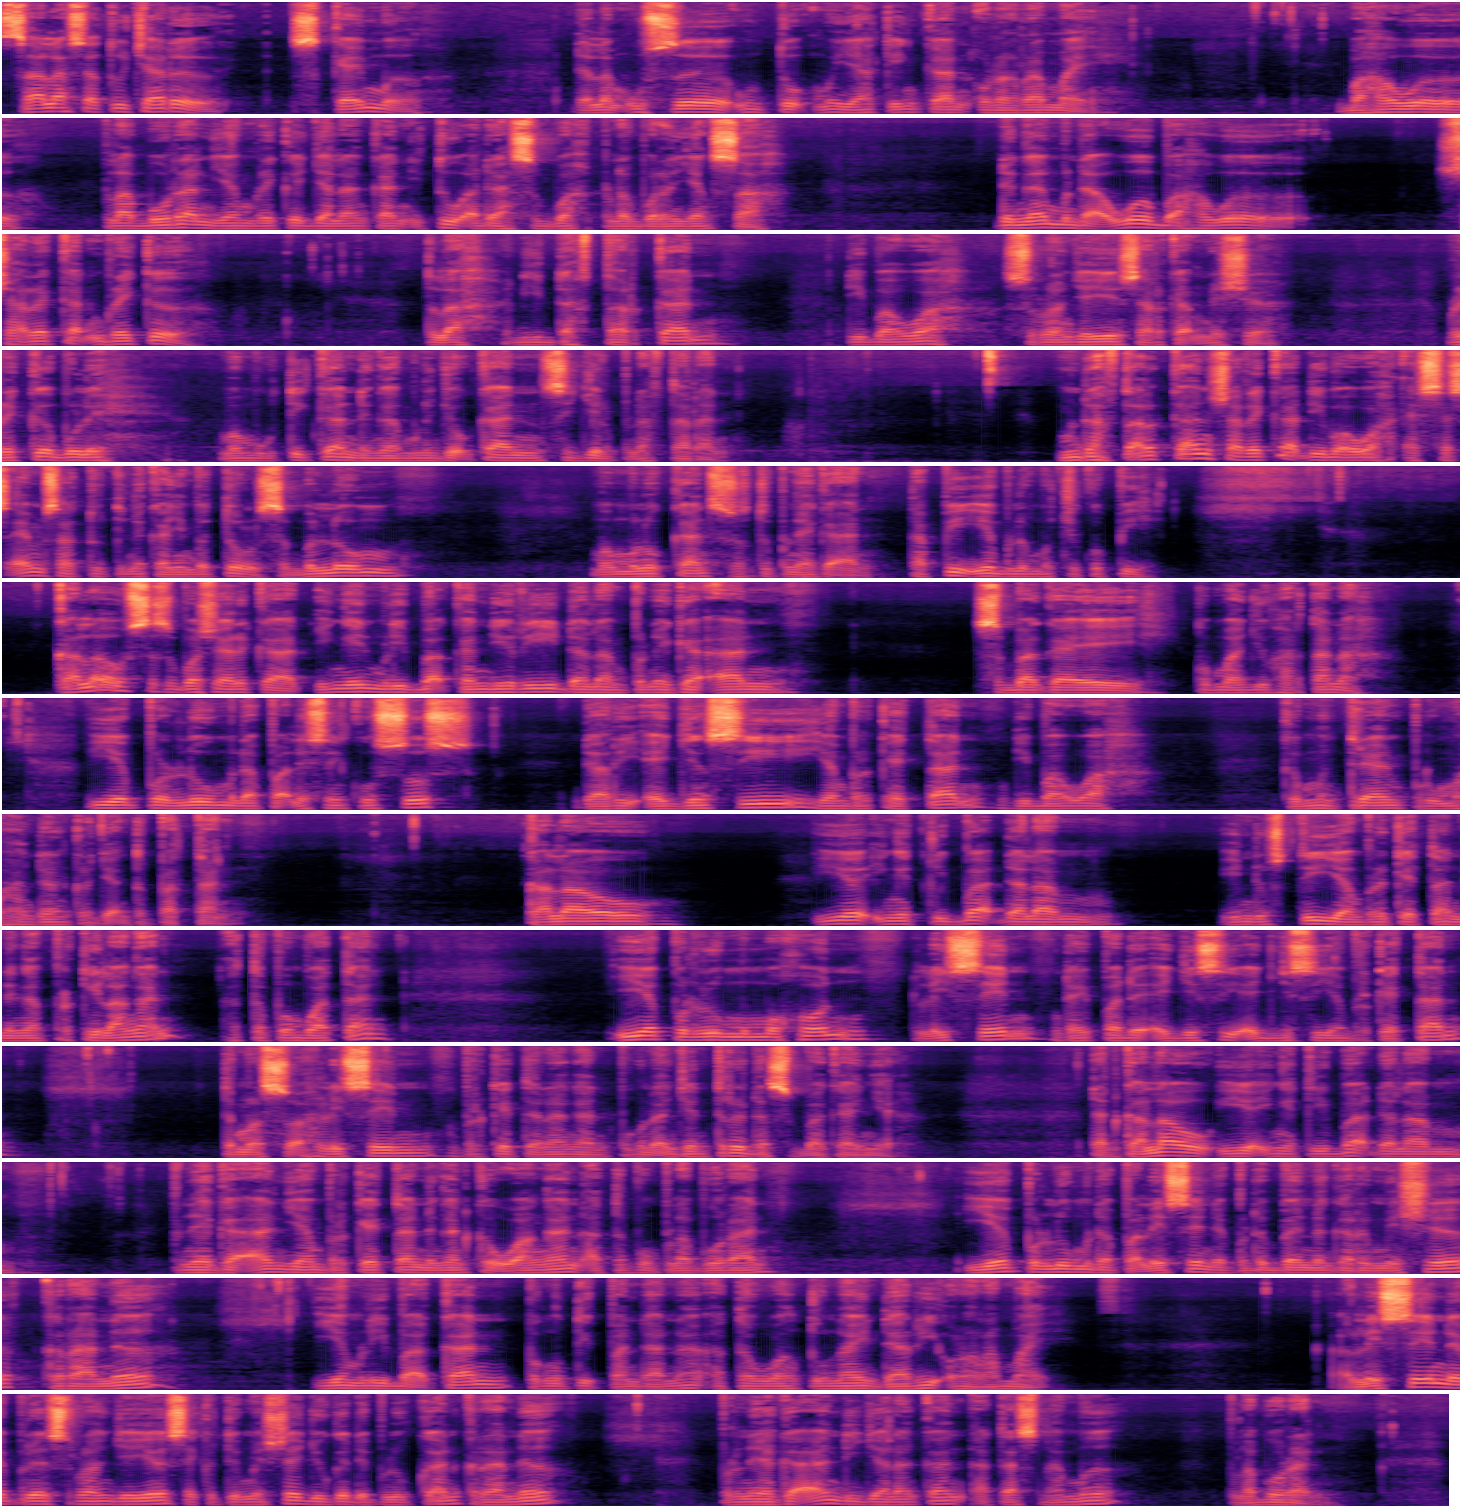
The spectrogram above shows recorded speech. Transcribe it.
Salah satu cara scammer dalam usaha untuk meyakinkan orang ramai bahawa pelaburan yang mereka jalankan itu adalah sebuah pelaburan yang sah dengan mendakwa bahawa syarikat mereka telah didaftarkan di bawah Suruhanjaya Syarikat Malaysia. Mereka boleh membuktikan dengan menunjukkan sijil pendaftaran. Mendaftarkan syarikat di bawah SSM satu tindakan yang betul sebelum memerlukan sesuatu perniagaan, tapi ia belum mencukupi. Kalau sesebuah syarikat ingin melibatkan diri dalam perniagaan sebagai pemaju hartanah, ia perlu mendapat lesen khusus dari agensi yang berkaitan di bawah Kementerian Perumahan dan Kerjaan Tempatan. Kalau ia ingin terlibat dalam industri yang berkaitan dengan perkilangan atau pembuatan, ia perlu memohon lesen daripada agensi-agensi yang berkaitan termasuk lesen berkaitan dengan penggunaan jentera dan sebagainya. Dan kalau ia ingin terlibat dalam perniagaan yang berkaitan dengan keuangan ataupun pelaburan, ia perlu mendapat lesen daripada Bank Negara Malaysia kerana ia melibatkan pengutipan dana atau wang tunai dari orang ramai. Lesen daripada Suruhanjaya Sekretari Malaysia juga diperlukan kerana perniagaan dijalankan atas nama pelaburan.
